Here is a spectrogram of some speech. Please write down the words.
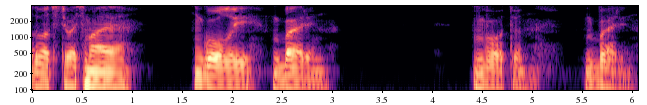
двадцать восьмая. Голый барин. Вот он, барин.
